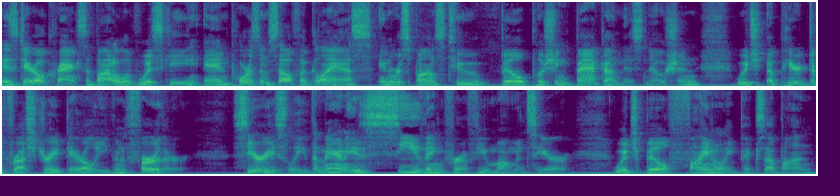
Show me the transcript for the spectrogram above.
as Daryl cracks a bottle of whiskey and pours himself a glass in response to Bill pushing back on this notion, which appeared to frustrate Daryl even further. Seriously, the man is seething for a few moments here, which Bill finally picks up on.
